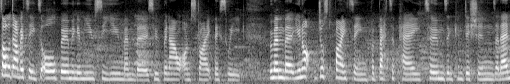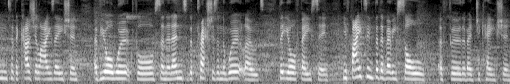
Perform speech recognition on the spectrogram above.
Solidarity to all Birmingham UCU members who've been out on strike this week. Remember, you're not just fighting for better pay, terms and conditions, an end to the casualisation of your workforce and an end to the pressures and the workloads that you're facing. You're fighting for the very soul of further education.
